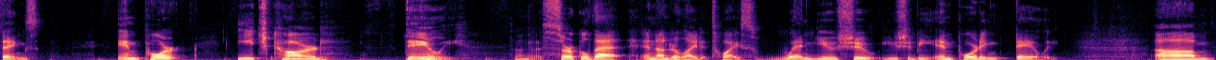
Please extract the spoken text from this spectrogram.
things. Import each card daily. So I'm going to circle that and underlight it twice. When you shoot, you should be importing daily. Um,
